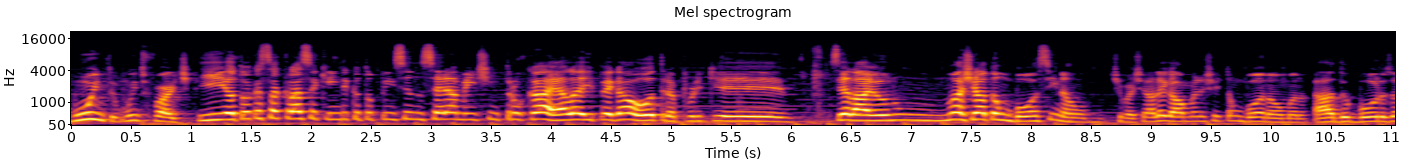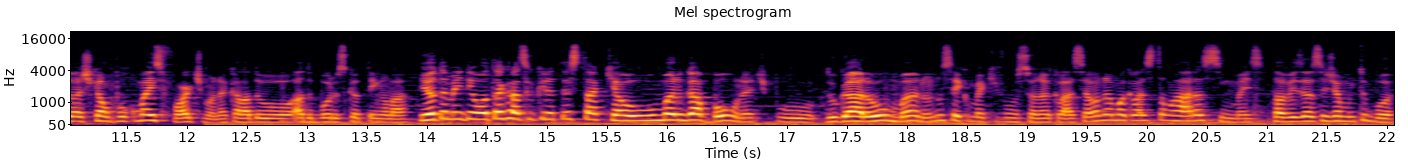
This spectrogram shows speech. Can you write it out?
muito, muito forte. E eu tô com essa classe aqui ainda que eu tô pensando seriamente em trocar ela e pegar outra, porque sei lá, eu não, não achei ela tão boa assim, não. Tipo, achei ela legal, mas não achei tão boa, não, mano. A do Boros eu acho que é um pouco mais forte, mano. Aquela do, a do Boros que eu tenho lá. E eu também tenho outra classe que eu queria testar, que é o Mangabou, né? Tipo, do Garou humano. Não sei como é que funciona a classe. Ela não é uma classe tão rara assim, mas talvez ela seja muito boa.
